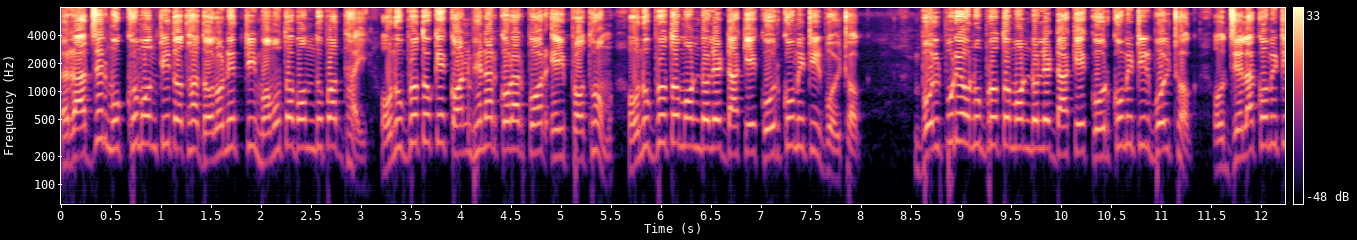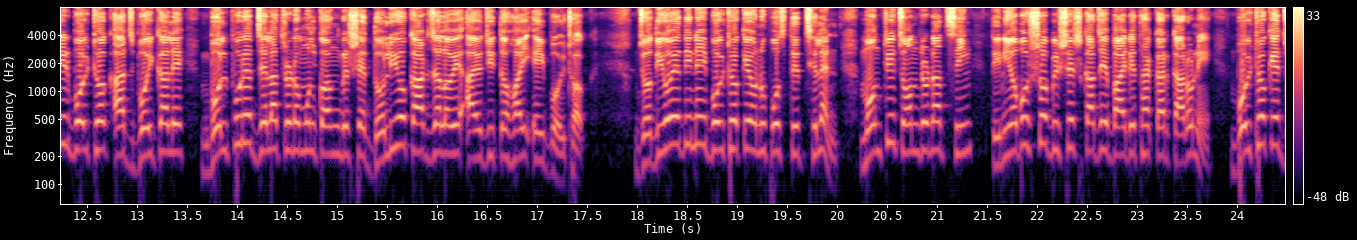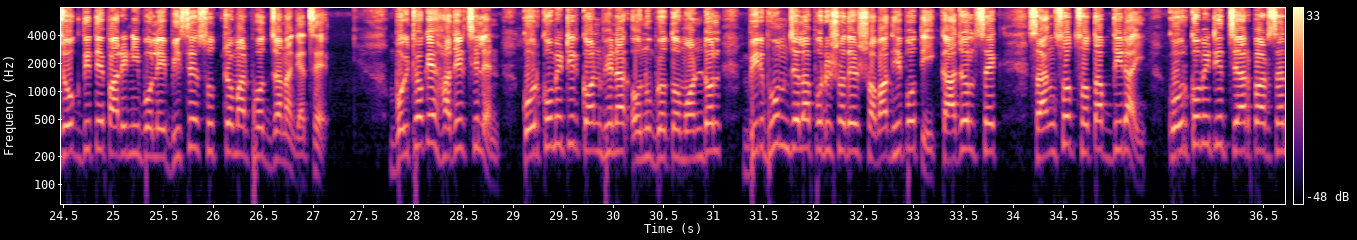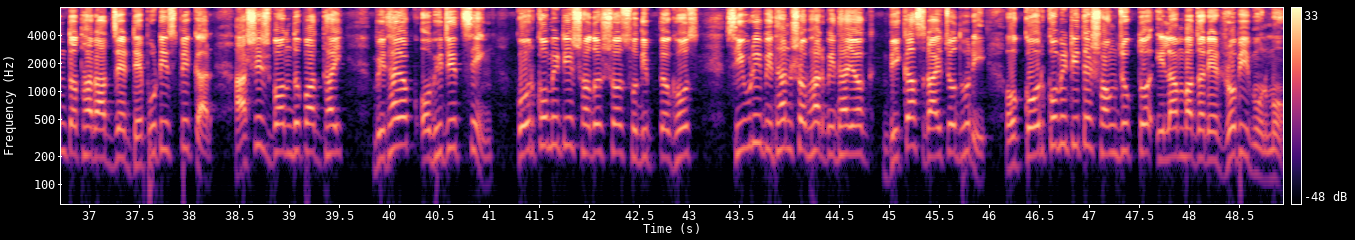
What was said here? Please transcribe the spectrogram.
রাজ্যের মুখ্যমন্ত্রী তথা দলনেত্রী মমতা বন্দ্যোপাধ্যায় অনুব্রতকে কনভেনার করার পর এই প্রথম অনুব্রত মণ্ডলের ডাকে কোর কমিটির বৈঠক। বোলপুরে অনুব্রত মণ্ডলের ডাকে কোর কমিটির বৈঠক ও জেলা কমিটির বৈঠক আজ বৈকালে বোলপুরের জেলা তৃণমূল কংগ্রেসের দলীয় কার্যালয়ে আয়োজিত হয় এই বৈঠক। যদিও এদিন এই বৈঠকে অনুপস্থিত ছিলেন মন্ত্রী চন্দ্রনাথ সিং, তিনি অবশ্য বিশেষ কাজে বাইরে থাকার কারণে বৈঠকে যোগ দিতে পারেনি বলে বিশেষ সূত্র মারফত জানা গেছে। বৈঠকে হাজির ছিলেন কোর কমিটির কনভেনার অনুব্রত মণ্ডল, বীরভূম জেলা পরিষদের সভাধিপতি কাজল শেখ, সাংসদ শতাব্দী রায়, কোর কমিটির চেয়ারপারসন তথা রাজ্যের ডেপুটি স্পিকার আশিস বন্দ্যোপাধ্যায়, বিধায়ক অভিজিৎ সিং, কোর কমিটির সদস্য সুদীপ্ত ঘোষ, সিউড়ি বিধানসভার বিধায়ক বিকাশ রায়চৌধুরী ও কোর কমিটিতে সংযুক্ত ইলামবাজারের রবি মুর্মু।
